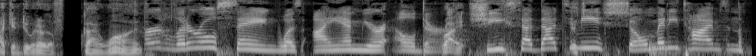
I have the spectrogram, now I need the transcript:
I can do whatever the fuck I want. Her literal saying was, "I am your elder." Right. She said that to It's- me so many times in the fucking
